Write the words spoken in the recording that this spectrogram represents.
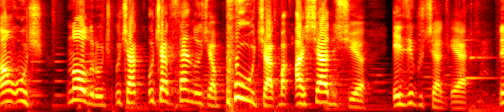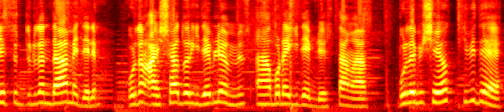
Lan uç. Ne olur uç. Uçak. Uçak sen de uç ya. Puh uçak. Bak aşağı düşüyor. Ezik uçak ya. Neyse buradan devam edelim. Buradan aşağı doğru gidebiliyor muyuz? Aha buraya gidebiliyoruz. Tamam. Burada bir şey yok gibi de.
